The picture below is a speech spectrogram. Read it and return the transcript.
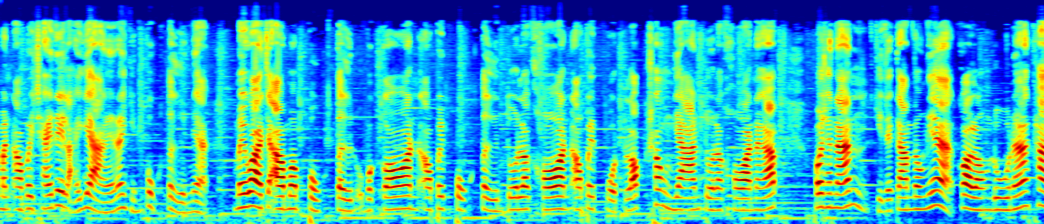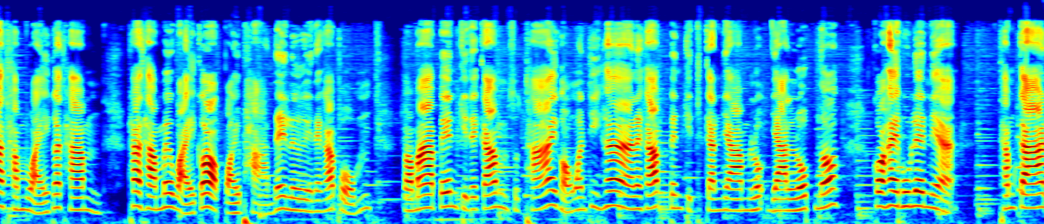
มันเอาไปใช้ได้หลายอย่างเลยนะหินปลุกตื่นเนี่ยไม่ว่าจะเอามาปลุกตื่นอุปกรณ์ เอาไปปลุกตื่นตัวละคร เอาไปปลดล็อกช่องยานตัวละครนะครับ เพราะฉะนั้นกิจกรรมตรงเนี้ยก็ลองดูนะ ถ้าทำไหวก็ทำถ้าทำไม่ไหวก็ปล่อยผ่านได้เลยนะครับผมต่อมาเป็นกิจกรรมสุดท้ายของวันที่5นะครับเป็นกิจกรรมยามลยานลบเนาะก็ให้ผู้เล่นเนี่ยทำการ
